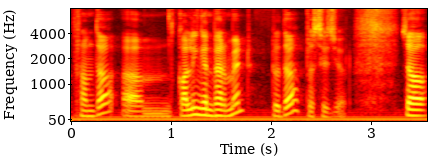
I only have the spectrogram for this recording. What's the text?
from the um, calling environment to the procedure. So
